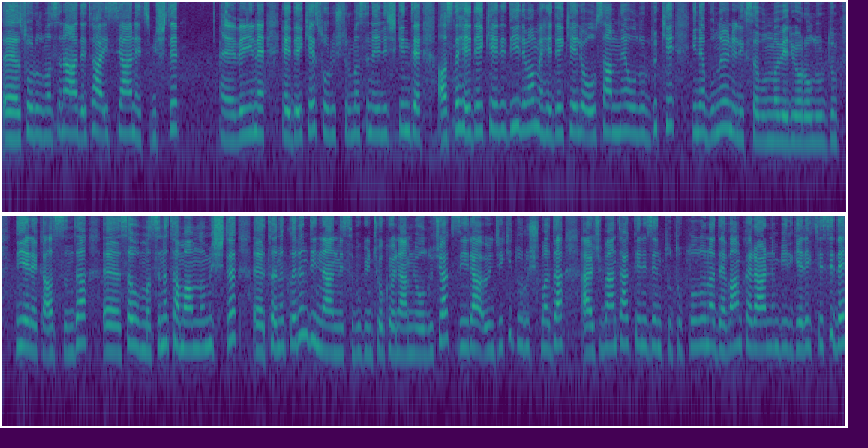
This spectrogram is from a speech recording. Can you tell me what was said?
e, sorulmasına adeta isyan etmişti. Ee, ve yine HDK soruşturmasına ilişkin de aslında HDK'li değilim ama HDK'li olsam ne olurdu ki yine buna yönelik savunma veriyor olurdum diyerek aslında e, savunmasını tamamlamıştı. E, tanıkların dinlenmesi bugün çok önemli olacak. Zira önceki duruşmada Ercüment Akdeniz'in tutukluluğuna devam kararının bir gerekçesi de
